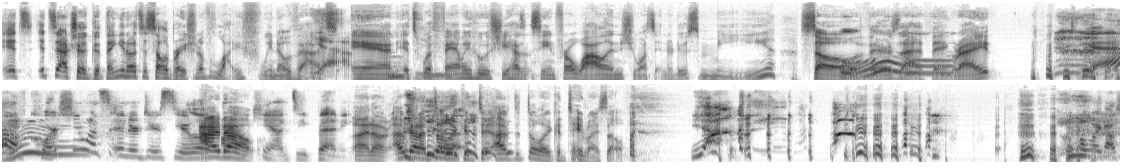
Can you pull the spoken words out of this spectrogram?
it's it's actually a good thing. You know, it's a celebration of life. We know that, Yeah. and it's with Mhm. family who she hasn't seen for a while, and she wants to introduce me. So there's that thing, right? Yeah, of course she wants to introduce you. Little I know. arm candy, Benny. I know. I've got to totally contain. I have to totally contain myself. yeah. oh my gosh,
